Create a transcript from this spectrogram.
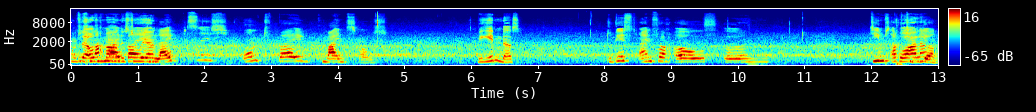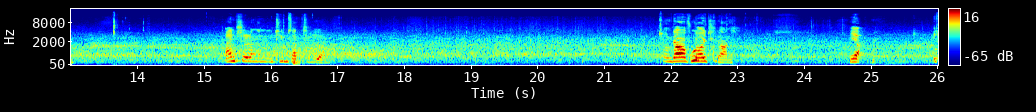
Auf Ich der mach mal bei Julian. Leipzig und bei Mainz aus. Wie geht denn das? Du gehst einfach auf ähm, Teams aktivieren. Einstellungen und Teams aktivieren. Und da auf Gut. Deutschland. Ja. Ich,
